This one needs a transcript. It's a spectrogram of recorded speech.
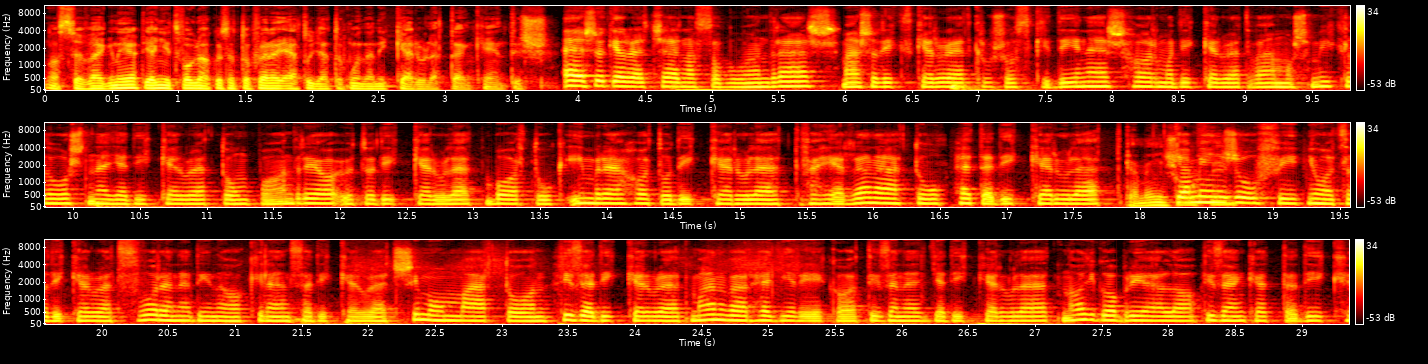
a szövegnél. Ti ennyit foglalkozatok vele, el tudjátok mondani kerületenként is. Első kerület Cserna Szabó András, második kerület Krusoszki Dénes, harmadik kerület Vámos Miklós, negyedik kerület Tompa Andrea, ötödik kerület Bartók Imre, hatodik kerület Fehér Renátó, hetedik kerület Kemény Zsófi, Kemény Zsófi nyolcadik kerület Szvoren Edina, kilencedik kerület Simon Márton, tizedik kerület Mánvárhegyi Réka, tizenegyedik kerület Nagy Gabriella, tizenkettedik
